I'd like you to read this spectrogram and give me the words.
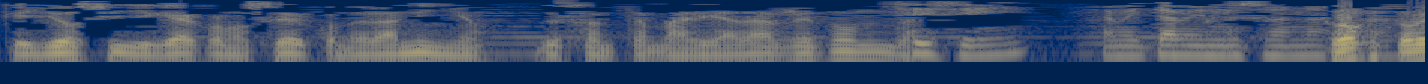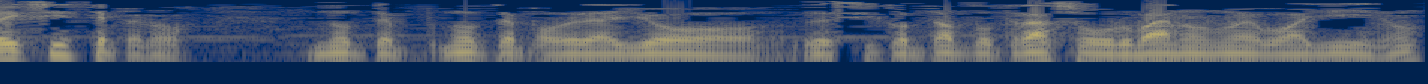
que yo sí llegué a conocer cuando era niño, de Santa María la Redonda. Sí, sí, a mí también me suena. Creo que todavía existe, pero no te, no te podría yo decir con tanto trazo urbano nuevo allí, ¿no?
